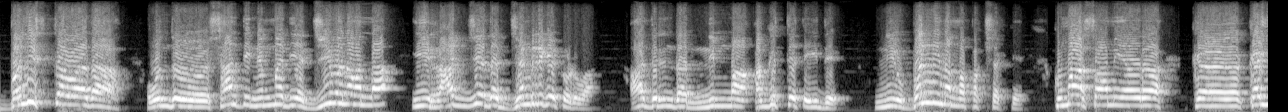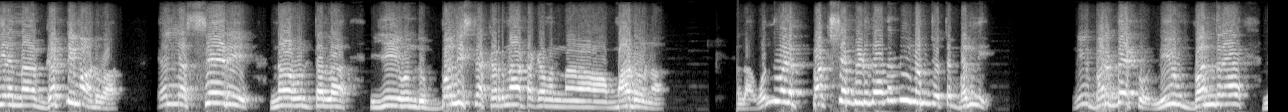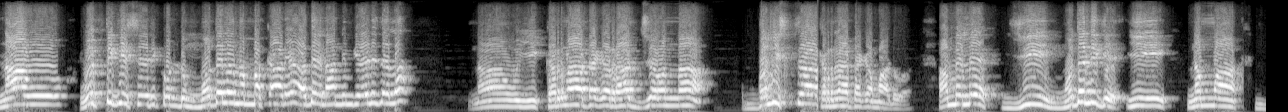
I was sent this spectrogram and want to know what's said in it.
ಬಲಿಷ್ಠವಾದ ಒಂದು ಶಾಂತಿ ನೆಮ್ಮದಿಯ ಜೀವನವನ್ನ ಈ ರಾಜ್ಯದ ಜನರಿಗೆ ಕೊಡುವ ಆದ್ರಿಂದ ನಿಮ್ಮ ಅಗತ್ಯತೆ ಇದೆ. ನೀವು ಬನ್ನಿ ನಮ್ಮ ಪಕ್ಷಕ್ಕೆ. ಕುಮಾರಸ್ವಾಮಿ ಅವರ ಕೈಯನ್ನ ಗಟ್ಟಿ ಮಾಡುವ. ಎಲ್ಲ ಸೇರಿ ನಾವುಂಟಲ್ಲ ಈ ಒಂದು ಬಲಿಷ್ಠ ಕರ್ನಾಟಕವನ್ನ ಮಾಡೋಣ. ಅಲ್ಲ, ಒಂದು ವೇಳೆ ಪಕ್ಷ ಬಿಡುದಾದ್ರೆ ನೀವು ನಮ್ಮ ಜೊತೆ ಬನ್ನಿ. ನೀವು ಬರ್ಬೇಕು. ನೀವು ಬಂದ್ರೆ ನಾವು ಒಟ್ಟಿಗೆ ಸೇರಿಕೊಂಡು ಮೊದಲ ನಮ್ಮ ಕಾರ್ಯ ಅದೇ ನಾನು ನಿಮ್ಗೆ ಹೇಳಿದಲ್ಲ ನಾವು ಈ ಕರ್ನಾಟಕ ರಾಜ್ಯವನ್ನ ಬಲಿಷ್ಠ ಕರ್ನಾಟಕ ಮಾಡುವ. ಆಮೇಲೆ ಈ ಮೊದಲಿಗೆ ಈ ನಮ್ಮ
